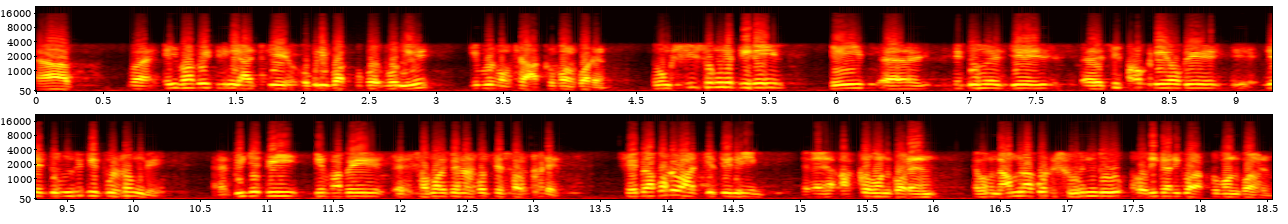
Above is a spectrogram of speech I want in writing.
আহ, এইভাবেই তিনি আজকে অগ্নিপথ প্রকল্প নিয়ে তীব্র অংশে আক্রমণ করেন। এবং সেই সঙ্গে তিনি এই যে শিক্ষক নিয়োগে যে দুর্নীতি প্রসঙ্গে বিজেপি যেভাবে সমালোচনা করছে সরকারের সে ব্যাপারেও আজকে তিনি আক্রমণ করেন এবং নাম না করে শুভেন্দু অধিকারীকে আক্রমণ করেন।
